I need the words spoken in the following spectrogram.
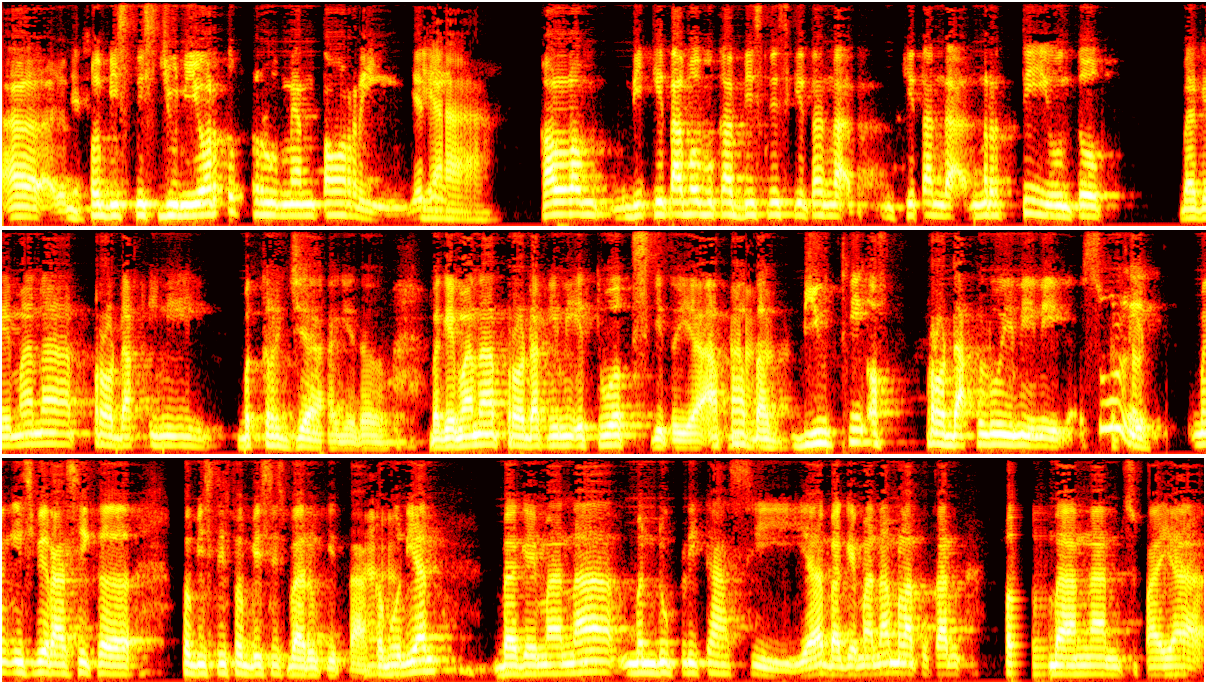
uh, yes. pebisnis junior tuh perlu mentoring. Jadi yeah. kalau di, kita mau buka bisnis kita nggak kita nggak ngerti untuk bagaimana produk ini bekerja gitu. Bagaimana produk ini it works gitu ya. Apa uh beauty of produk lu ini nih sulit Betul. menginspirasi ke pebisnis-pebisnis baru kita. Uh kemudian bagaimana menduplikasi ya bagaimana melakukan pengembangan supaya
